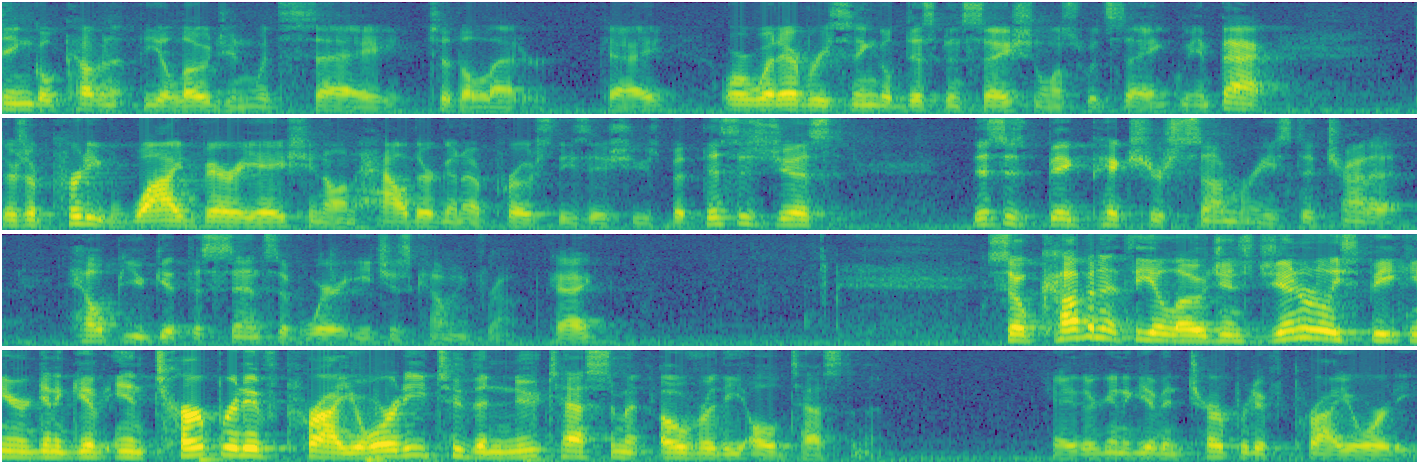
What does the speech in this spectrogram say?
single covenant theologian would say to the letter, okay? Or what every single dispensationalist would say. In fact, there's a pretty wide variation on how they're going to approach these issues. But this is just this is big picture summaries to try to help you get the sense of where each is coming from. Okay. So, covenant theologians, generally speaking, are going to give interpretive priority to the New Testament over the Old Testament. Okay, they're going to give interpretive priority,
